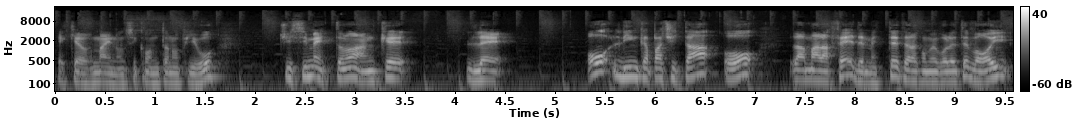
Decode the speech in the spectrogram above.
e che ormai non si contano più, ci si mettono anche le o l'incapacità o la malafede, mettetela come volete voi,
